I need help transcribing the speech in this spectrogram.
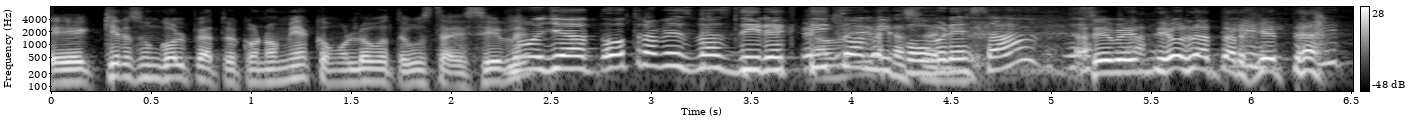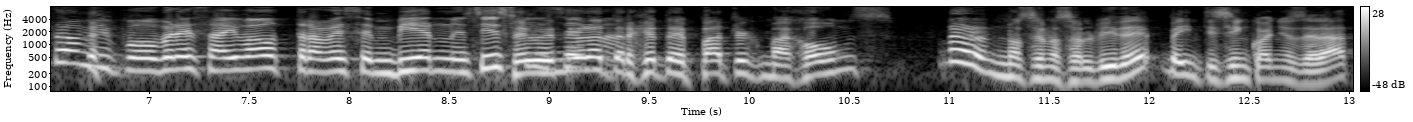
Eh, ¿Quieres un golpe a tu economía, como luego te gusta decirle? No, ya otra vez vas directito a, mi pobreza. Se vendió la tarjeta. Directito a mi pobreza. Ahí va otra vez en viernes. Y es Se vendió la tarjeta de Patrick Mahomes, pero no se nos olvide, 25 años de edad.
